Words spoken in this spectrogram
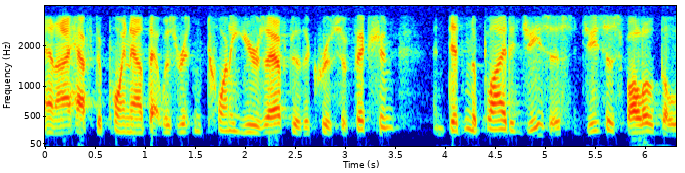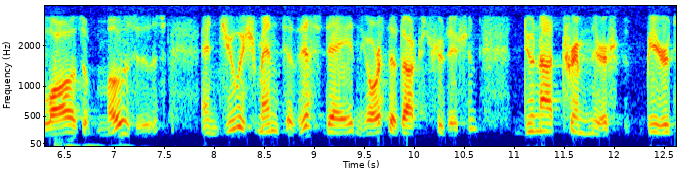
And I have to point out that was written 20 years after the crucifixion and didn't apply to Jesus. Jesus followed the laws of Moses, and Jewish men to this day, in the Orthodox tradition, do not trim their beards,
